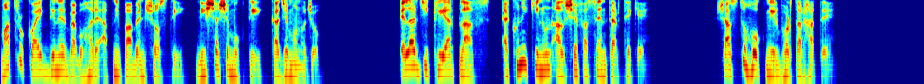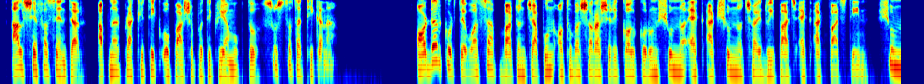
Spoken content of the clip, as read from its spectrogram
মাত্র কয়েক দিনের ব্যবহারে আপনি পাবেন স্বস্তি, নিঃশ্বাসে মুক্তি, কাজে মনোযোগ। এলার্জি ক্লিয়ার প্লাস, এখনই কিনুন আলশেফা সেন্টার থেকে। স্বাস্থ্য হোক নির্ভরতার হাতে। আলশেফা সেন্টার, আপনার প্রাকৃতিক ও পার্শ্বপ্রতিক্রিয়া মুক্ত সুস্থতার ঠিকানা। অর্ডার করতে হোয়াটসঅ্যাপ বাটন চাপুন অথবা সরাসরি কল করুন শূন্য এক আট শূন্য ছয় দুই পাঁচ এক আট পাঁচ তিন। শূন্য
